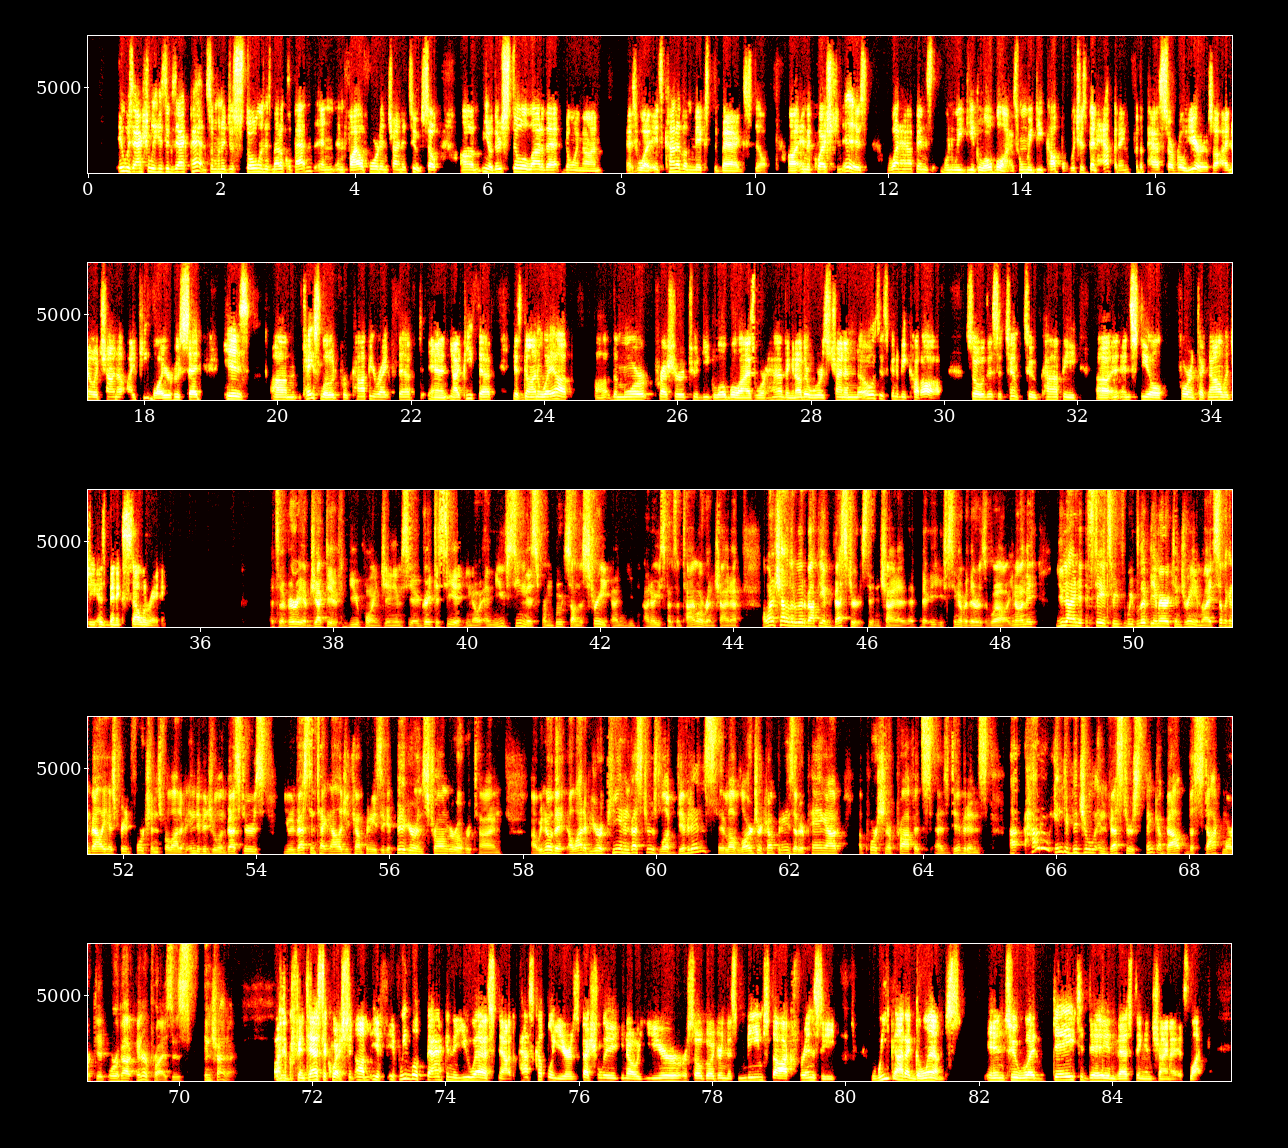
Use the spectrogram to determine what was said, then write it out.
it was actually his exact patent. Someone had just stolen his medical patent and, and filed for it in China too. So, um, you know, there's still a lot of that going on as well. It's kind of a mixed bag still. Uh, and the question is, what happens when we deglobalize, when we decouple, which has been happening for the past several years? I know a China IP lawyer who said his um, caseload for copyright theft and IP theft has gone way up uh, the more pressure to deglobalize we're having. In other words, China knows it's going to be cut off. So this attempt to copy uh, and, and, steal foreign technology has been accelerating. That's a very objective viewpoint, James. Yeah, great to see it. You know, and you've seen this from boots on the street. And you, I know you spent some time over in China. I want to chat a little bit about the investors in China that, that you've seen over there as well. You know, and they United States, we've, we've lived the American dream, right? Silicon Valley has created fortunes for a lot of individual investors. You invest in technology companies that get bigger and stronger over time. Uh, we know that a lot of European investors love dividends. They love larger companies that are paying out a portion of profits as dividends. Uh, how do individual investors think about the stock market or about enterprises in China? Fantastic question. Um, if if we look back in the U.S. now, the past couple of years, especially you know a year or so ago during this meme stock frenzy, we got a glimpse into what day to day investing in China is like.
